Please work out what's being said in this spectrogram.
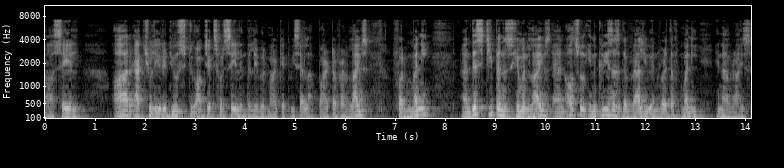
uh, sale are actually reduced to objects for sale in the labor market. We sell a part of our lives for money and this cheapens human lives and also increases the value and worth of money in our eyes.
